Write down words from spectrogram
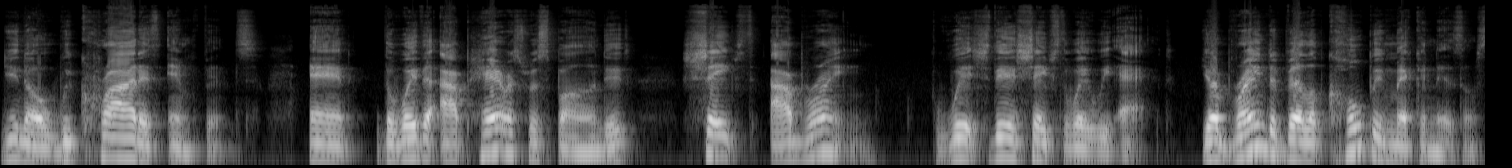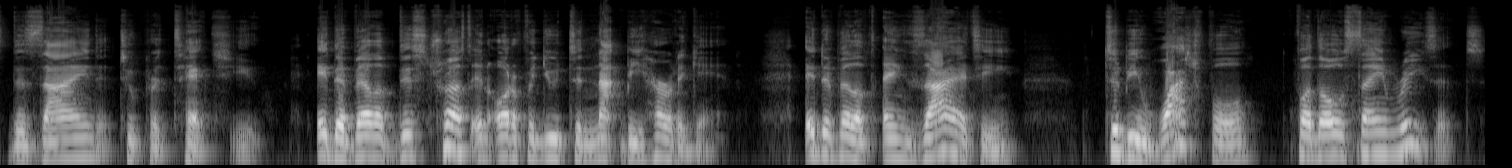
you know, we cried as infants and the way that our parents responded shapes our brain, which then shapes the way we act. Your brain developed coping mechanisms designed to protect you. It developed distrust in order for you to not be hurt again. It developed anxiety to be watchful for those same reasons.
